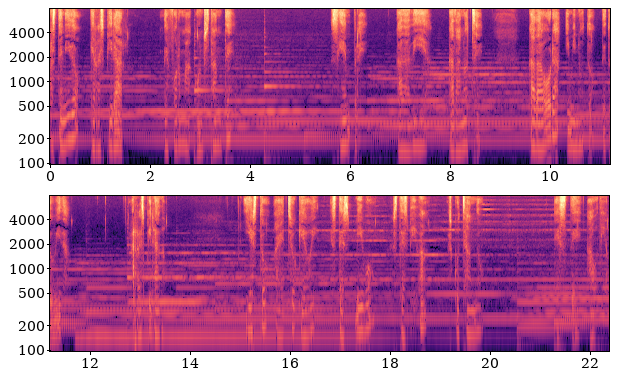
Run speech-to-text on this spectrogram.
Has tenido que respirar de forma constante, siempre, cada día, cada noche, cada hora y minuto de tu vida. Has respirado. Y esto ha hecho que hoy estés vivo, estés viva, escuchando este audio.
